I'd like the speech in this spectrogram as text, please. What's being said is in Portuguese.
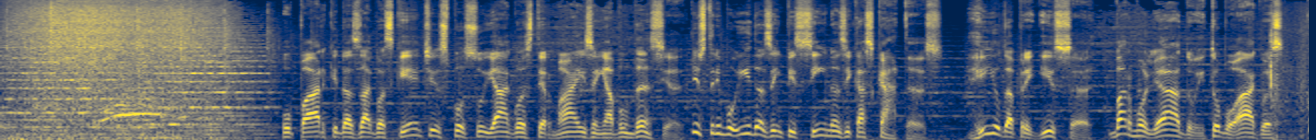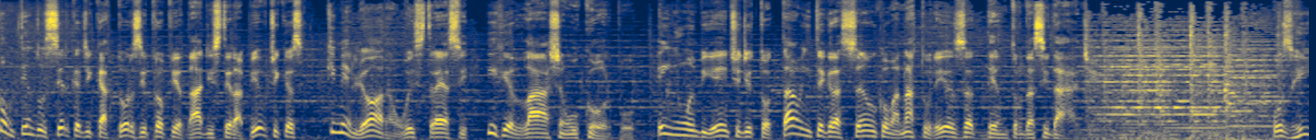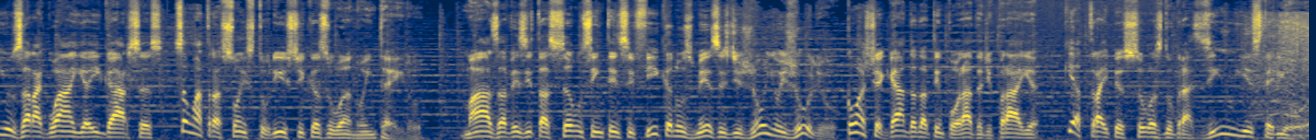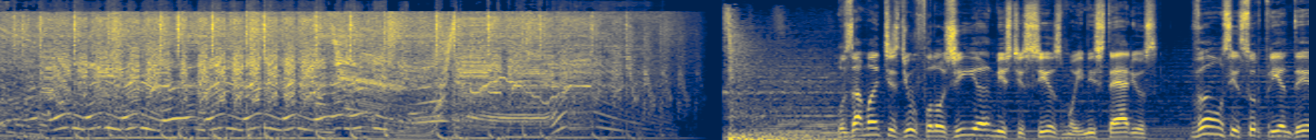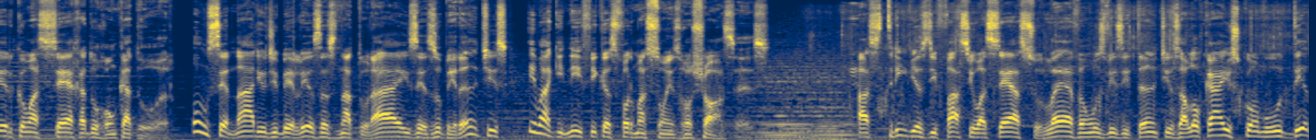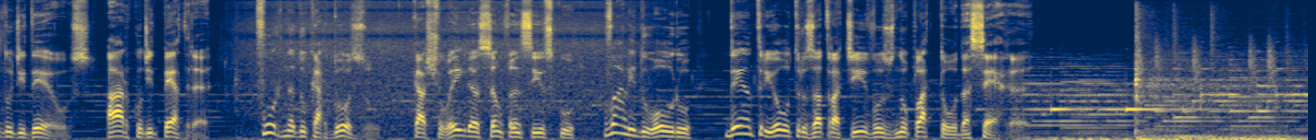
O Parque das Águas Quentes possui águas termais em abundância, distribuídas em piscinas e cascatas. Rio da Preguiça, Barmolhado e Toboáguas, contendo cerca de 14 propriedades terapêuticas que melhoram o estresse e relaxam o corpo, em um ambiente de total integração com a natureza dentro da cidade. Os rios Araguaia e Garças são atrações turísticas o ano inteiro. Mas a visitação se intensifica nos meses de junho e julho, com a chegada da temporada de praia, que atrai pessoas do Brasil e exterior. Os amantes de ufologia, misticismo e mistérios vão se surpreender com a Serra do Roncador. Um cenário de belezas naturais, exuberantes e magníficas formações rochosas. As trilhas de fácil acesso levam os visitantes a locais como o Dedo de Deus, Arco de Pedra, Furna do Cardoso, Cachoeira São Francisco, Vale do Ouro, dentre outros atrativos no platô da Serra.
